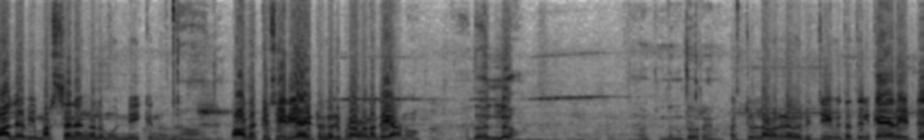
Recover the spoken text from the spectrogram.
പല വിമർശനങ്ങളും ഉന്നയിക്കുന്നത്. അപ്പൊ അതൊക്കെ ശരിയായിട്ടുള്ളൊരു പ്രവണതയാണോ? അതല്ല. പിന്നെന്താ മറ്റുള്ളവരുടെ ഒരു ജീവിതത്തിൽ കയറിയിട്ട്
